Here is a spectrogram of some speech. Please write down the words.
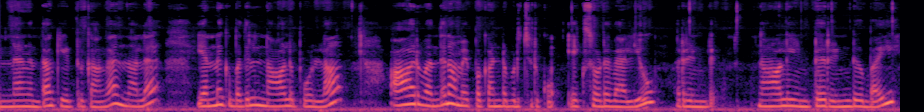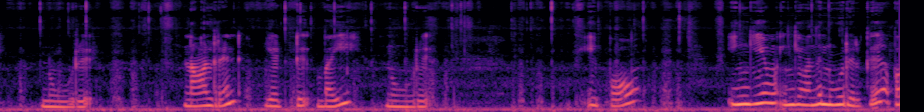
என்னன்னு தான் கேட்டிருக்காங்க. அதனால் எண்ணுக்கு பதில் நாலு போடலாம். ஆர் வந்து நம்ம இப்போ கண்டுபிடிச்சிருக்கோம். எக்ஸோட வேல்யூ ரெண்டு. நாலு இன்ட்டு ரெண்டு பை நூறு. நாலு ரெண்டு எட்டு பை நூறு. இப்போது இங்கேயும் இங்கே வந்து நூறு இருக்குது அப்போ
